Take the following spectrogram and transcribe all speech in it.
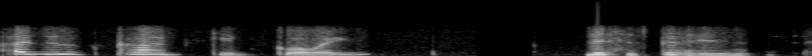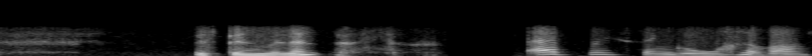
I just can't keep going. This has been it's been relentless. Every single one of us,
